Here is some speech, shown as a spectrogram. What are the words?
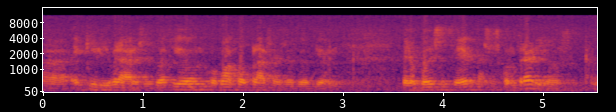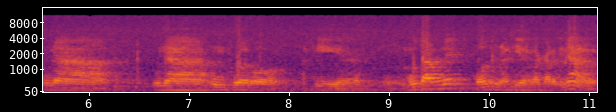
ah, equilibrar esa situación, cómo acoplarse a esa situación. Pero puede suceder casos contrarios, un fuego aquí eh, mutable con una tierra cardinal.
